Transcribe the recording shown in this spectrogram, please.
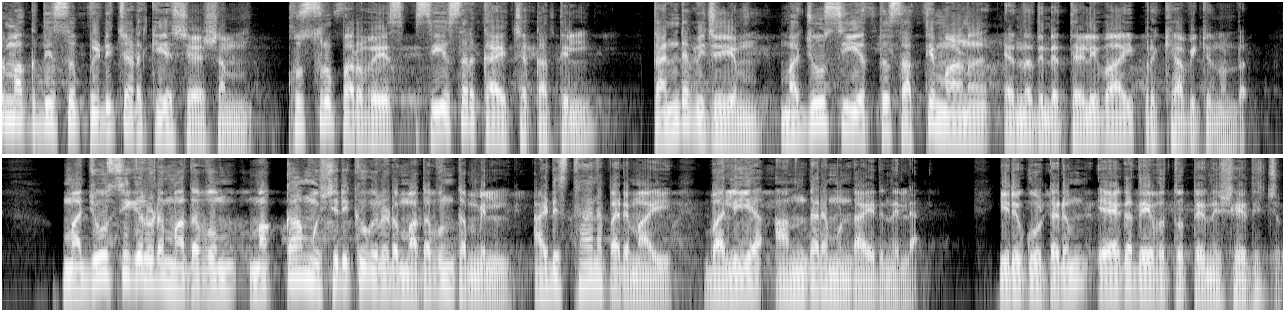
മഖ്ദിസ് പിടിച്ചടക്കിയ ശേഷം ഖുസ്രു പർവേസ് സീസർക്കയച്ച കത്തിൽ തന്റെ വിജയം മജൂസിയത്ത് സത്യമാണ് എന്നതിന്റെ തെളിവായി പ്രഖ്യാപിക്കുന്നുണ്ട്. മജൂസികളുടെ മതവും മക്ക മുഷിരിക്കുകളുടെ മതവും തമ്മിൽ അടിസ്ഥാനപരമായി വലിയ അന്തരമുണ്ടായിരുന്നില്ല. ഇരുകൂട്ടരും ഏകദൈവത്വത്തെ നിഷേധിച്ചു.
